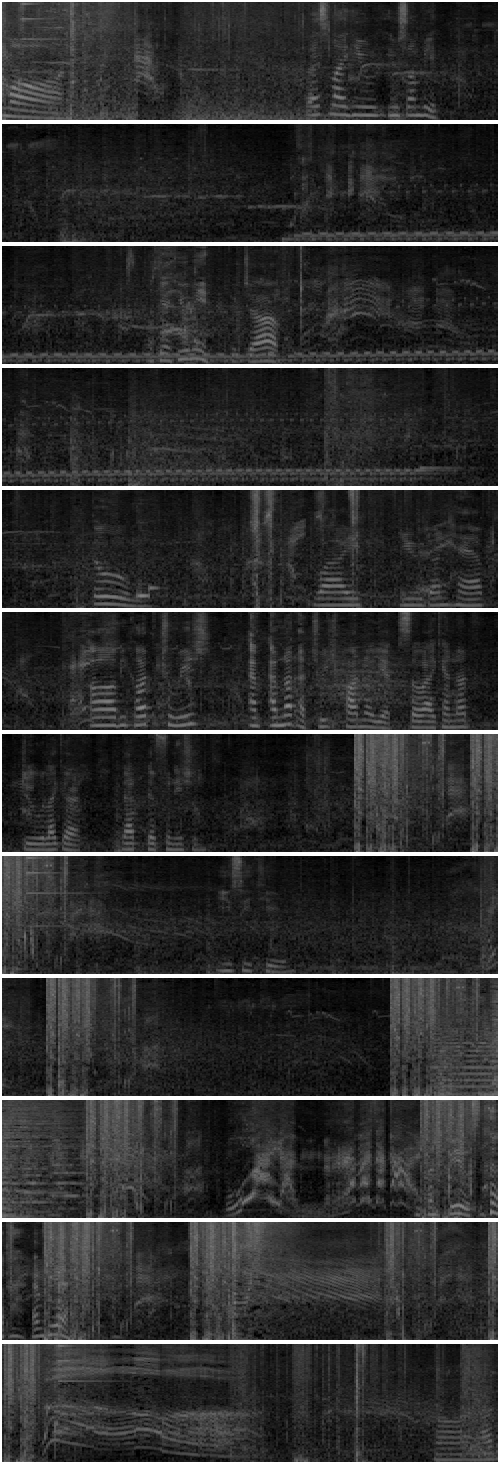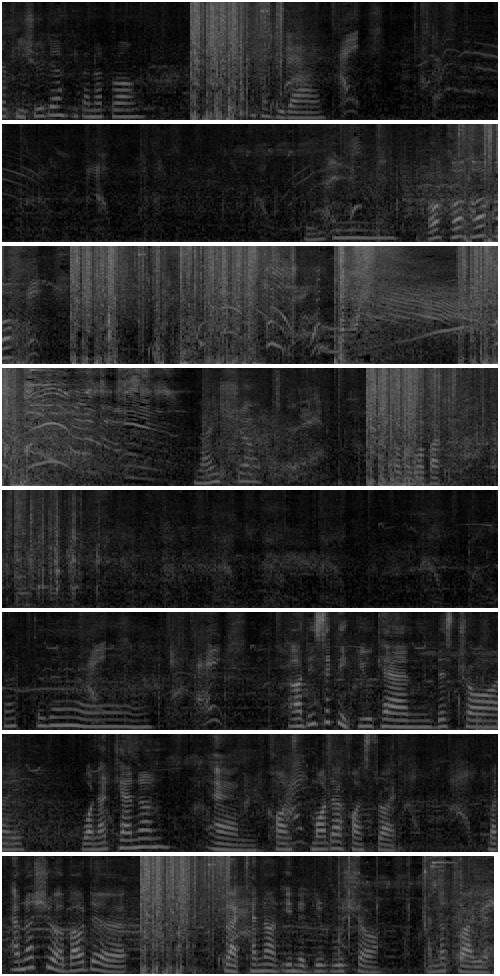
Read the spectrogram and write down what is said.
Come on. Where's my heal, heal zombie? Okay, heal me. Good job. Boom. Why you don't have? Uh, because Twitch, I'm I'm not a Twitch partner yet, so I cannot do like a that definition. ECQ. I'm confused. I'm here. Shooter, if I'm not wrong. Okay, he died. Oh, oh, oh, oh! Nice shot. Back, back, back. Da, da, da. Uh, this technique you can destroy Wall-nut cannon and corn mortar construct but I'm not sure about the Flax cannon in the deep root I'm not try yet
